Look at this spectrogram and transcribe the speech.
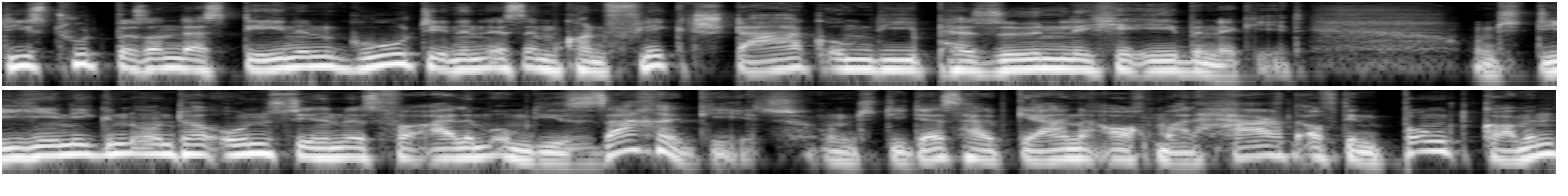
Dies tut besonders denen gut, denen es im Konflikt stark um die persönliche Ebene geht. Und diejenigen unter uns, denen es vor allem um die Sache geht und die deshalb gerne auch mal hart auf den Punkt kommen,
